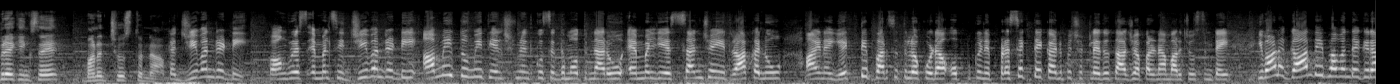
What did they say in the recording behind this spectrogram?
బ్రేకింగ్సే మనం చూస్తున్నాం. జీవన్ రెడ్డి కాంగ్రెస్ ఎమ్మెల్సీ జీవన్ రెడ్డి అమీ తుమి తేల్చుకునేందుకు సిద్ధమవుతున్నారు. ఎమ్మెల్యే సంజయ్ రాకను ఆయన ఎట్టి పరిస్థితుల్లో కూడా ఒప్పుకునే ప్రసక్తే కనిపించట్లేదు తాజా పరిణామాలు చూస్తుంటే. ఇవాళ గాంధీ భవన్ దగ్గర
